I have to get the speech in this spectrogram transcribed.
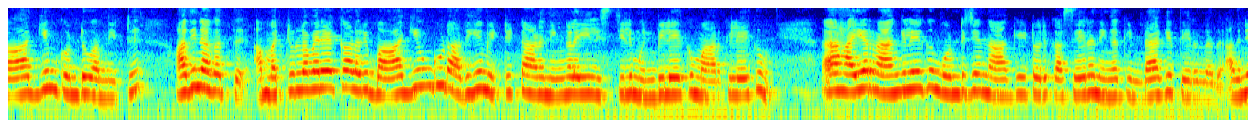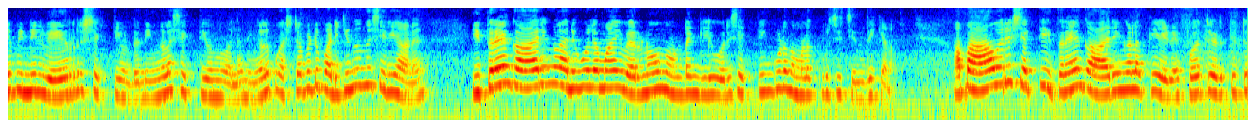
ഭാഗ്യം കൊണ്ടുവന്നിട്ട് അതിനകത്ത് മറ്റുള്ളവരെക്കാൾ ഒരു ഭാഗ്യവും കൂടെ അധികം ഇട്ടിട്ടാണ് നിങ്ങളെ ഈ ലിസ്റ്റിൽ മുൻപിലേക്കും മാർക്കിലേക്കും ഹയർ റാങ്കിലേക്കും കൊണ്ടുചെന്നാക്കിയിട്ട് ഒരു കസേര നിങ്ങൾക്ക് ഉണ്ടാക്കി തരുന്നത്. അതിന് പിന്നിൽ വേറൊരു ശക്തിയുണ്ട്. നിങ്ങളെ ശക്തിയൊന്നുമല്ല. നിങ്ങൾ കഷ്ടപ്പെട്ട് പഠിക്കുന്നതെന്ന് ശരിയാണ്. ഇത്രയും കാര്യങ്ങൾ അനുകൂലമായി വരണമെന്നുണ്ടെങ്കിൽ ഒരു ശക്തിയും കൂടെ നമ്മളെക്കുറിച്ച് ചിന്തിക്കണം. അപ്പോൾ ആ ഒരു ശക്തി ഇത്രയും കാര്യങ്ങളൊക്കെ എഫേർട്ട് എടുത്തിട്ട്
